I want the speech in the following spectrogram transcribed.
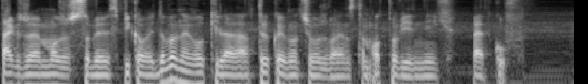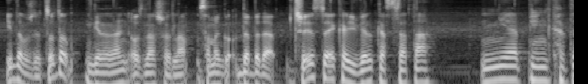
tak, że możesz sobie spikować dowolnego killera, tylko i wyłącznie używając tam odpowiednich perków. I dobrze, co to generalnie oznacza dla samego DBD? Czy jest to jakaś wielka strata? Nie, Pinkhead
